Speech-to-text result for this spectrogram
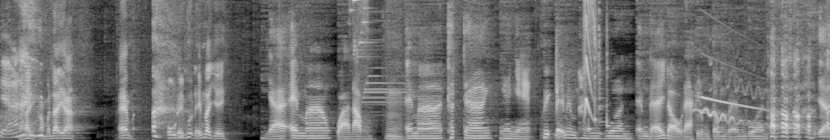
Dạ. Đây còn bên đây ha. Em ưu điểm khuyết điểm là gì dạ em ờ, hòa đồng. Ừ. em ờ, thích ờ, nghe nhạc. Khuyết điểm em hay quên. Em để đồ đạc lung tung rồi em quên. Dạ.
